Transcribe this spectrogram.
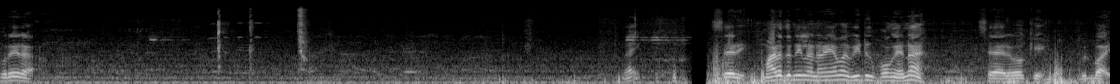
ஹுரேரா. சரி மழை தண்ணியில் நனையாம வீட்டுக்கு போங்க என்ன? சரி ஓகே. குட் பை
